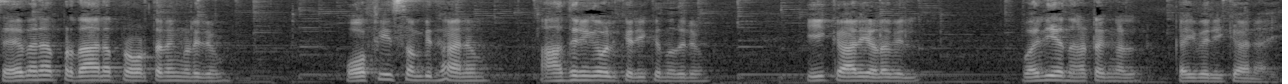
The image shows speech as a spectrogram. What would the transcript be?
സേവന പ്രധാന പ്രവർത്തനങ്ങളിലും ഓഫീസ് സംവിധാനം ആധുനികവൽക്കരിക്കുന്നതിലും ഈ കാലയളവിൽ വലിയ നേട്ടങ്ങൾ കൈവരിക്കാനായി.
